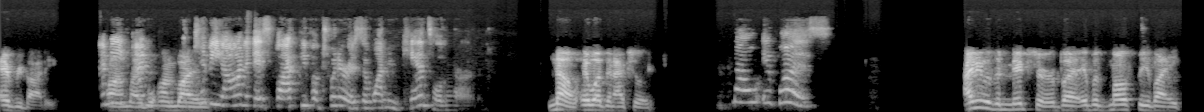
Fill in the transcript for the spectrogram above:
everybody. I mean, On, like, on why- to be honest, Black People Twitter is the one who canceled her. No, it wasn't actually. No, it was. I mean, it was a mixture, but it was mostly like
